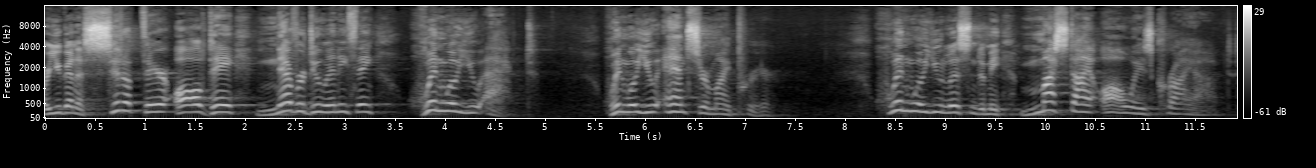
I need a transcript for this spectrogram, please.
are you going to sit up there all day, never do anything? When will you act? When will you answer my prayer? When will you listen to me? Must I always cry out?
